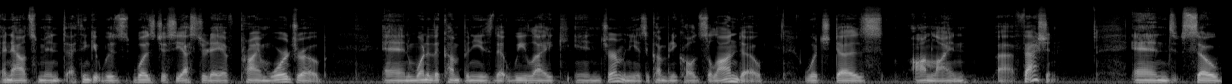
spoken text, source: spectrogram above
announcement I think it was was just yesterday of Prime Wardrobe. And one of the companies that we like in Germany is a company called Zalando, which does online uh, fashion. And so,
